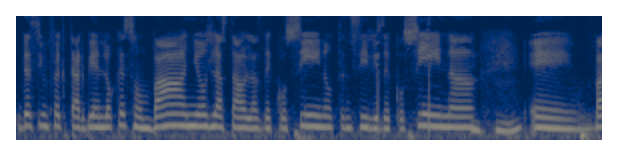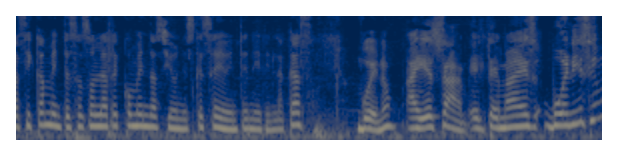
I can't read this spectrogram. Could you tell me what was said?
desinfectar bien lo que son baños las tablas de cocina utensilios de cocina eh, básicamente esas son las recomendaciones que se deben tener en la casa Bueno, ahí está. El tema es buenísimo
